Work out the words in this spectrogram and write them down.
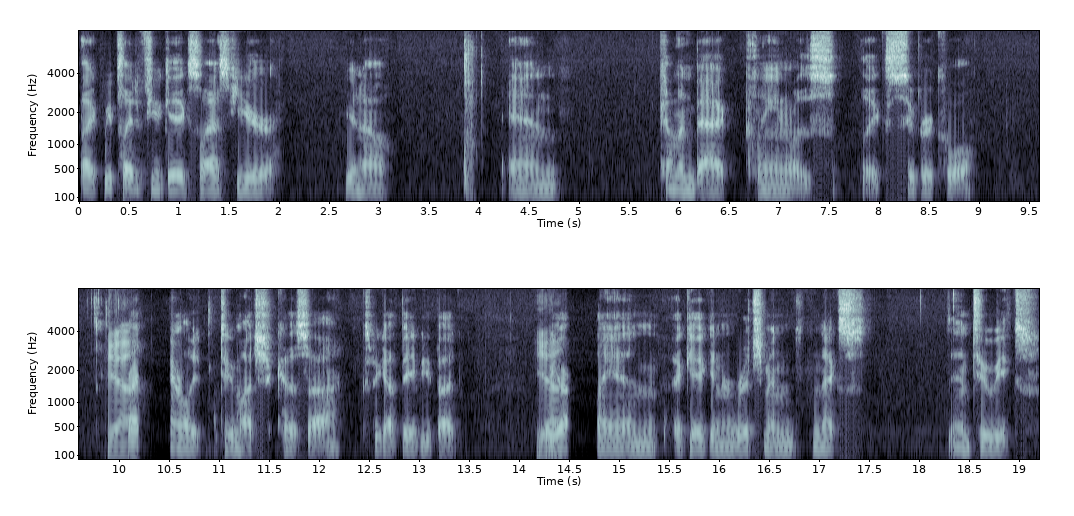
like we played a few gigs last year, you know, and coming back clean was like super cool. Yeah. Right. Can't really do much because because we got baby, but Yeah. we are playing a gig in Richmond next in two weeks.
